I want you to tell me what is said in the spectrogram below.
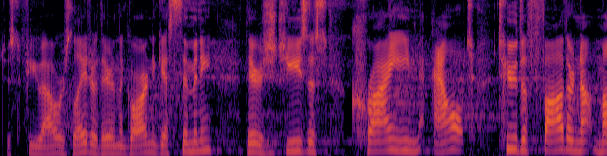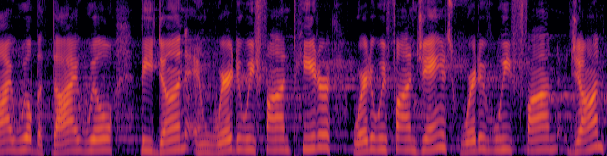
Just a few hours later, there in the Garden of Gethsemane, there's Jesus crying out to the Father, Not my will, but thy will be done. And where do we find Peter? Where do we find James? Where do we find John?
